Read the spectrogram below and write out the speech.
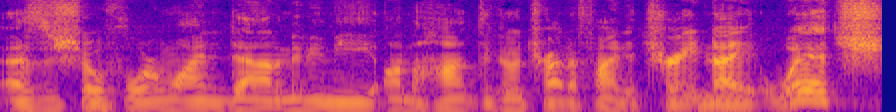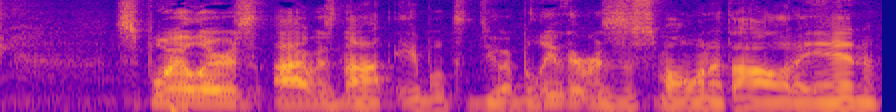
as the show floor winded down, and maybe me on the hunt to go try to find a trade night, which Spoilers, I was not able to do. I believe there was a small one at the Holiday Inn.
